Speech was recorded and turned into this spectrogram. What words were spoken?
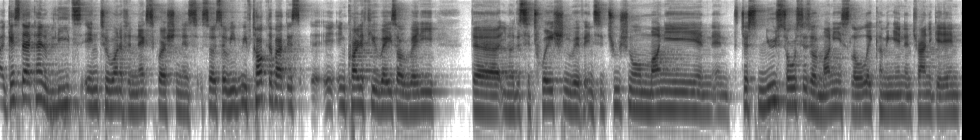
I guess that kind of leads into one of the next question is, so, so we, we've talked about this in quite a few ways already, the you know the situation with institutional money and and just new sources of money slowly coming in and trying to get in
